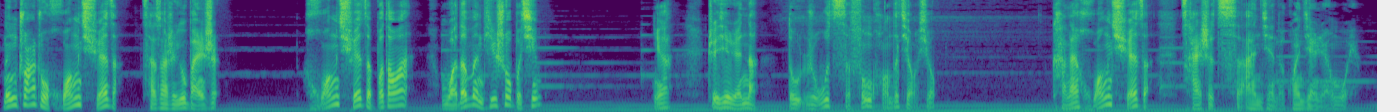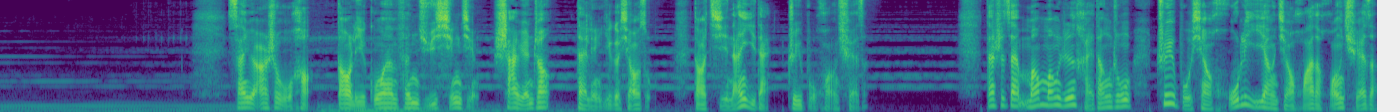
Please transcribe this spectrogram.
能抓住黄瘸子才算是有本事。黄瘸子不到案，我的问题说不清。你看这些人呢，都如此疯狂的叫嚣，看来黄瘸子才是此案件的关键人物呀。三月二十五号。道里公安分局刑警沙元章带领一个小组到济南一带追捕黄瘸子，但是在茫茫人海当中追捕像狐狸一样狡猾的黄瘸子，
